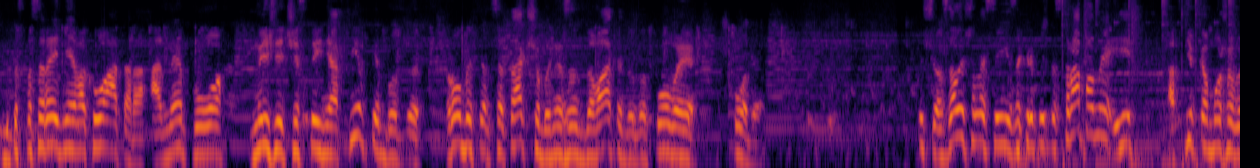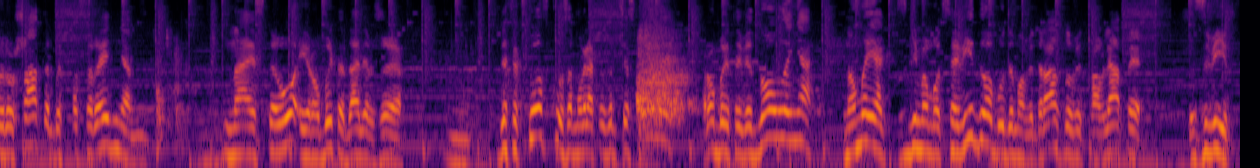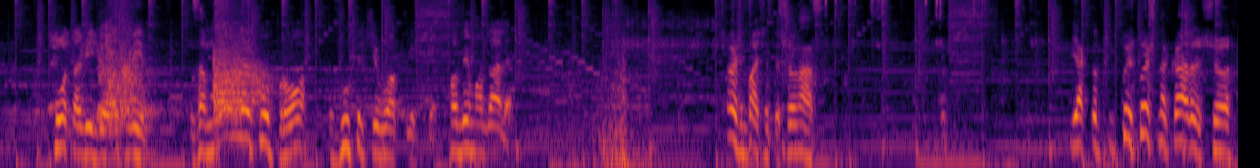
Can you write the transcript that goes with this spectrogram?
безпосередньо евакуатора, а не по нижній частині автівки, бо робиться все так, щоб не завдавати додаткової шкоди. Ну що, залишилося її закріпити страпами, і автівка може вирушати безпосередньо на СТО і робити далі вже дефектовку, замовляти запчастини, робити відновлення. Ну ми, як знімемо це відео, будемо відразу відправляти звіт, фото-відео звіт замовнику про зустрічі в автівці. Ходимо далі. Ж бачите, що у нас, як тут точно каже, що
